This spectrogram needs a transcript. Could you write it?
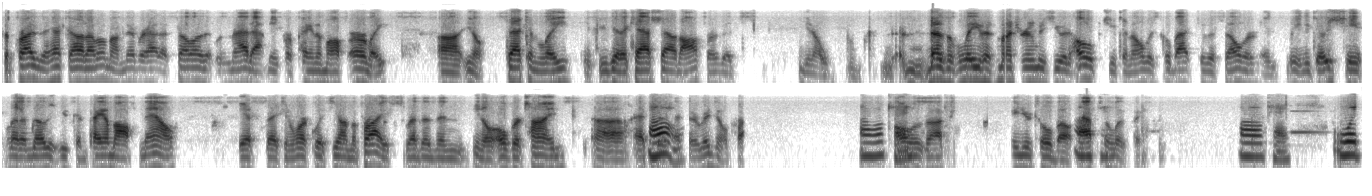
surprise the heck out of them. I've never had a seller that was mad at me for paying them off early. Uh, you know, secondly, if you get a cash out offer that's you know doesn't leave as much room as you had hoped, you can always go back to the seller and renegotiate and let them know that you can pay them off now if they can work with you on the price rather than you know over time uh, at, oh. the, at the original price. Oh, okay. All those options in your tool belt, okay. absolutely. Oh, okay. Would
